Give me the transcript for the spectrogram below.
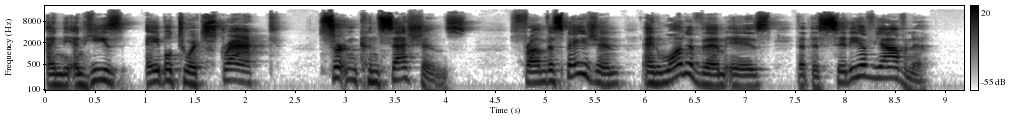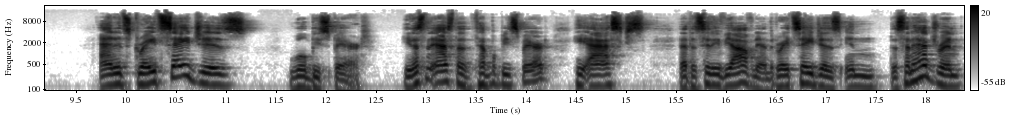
And, and he's able to extract certain concessions from Vespasian. And one of them is that the city of Yavne and its great sages will be spared. He doesn't ask that the temple be spared. He asks that the city of Yavne and the great sages in the Sanhedrin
